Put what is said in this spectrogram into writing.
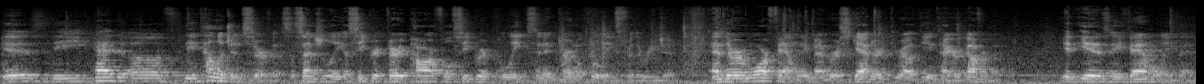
is the head of the intelligence service, essentially a secret, very powerful secret police and internal police for the region. And there are more family members scattered throughout the entire government. It is a family thing.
